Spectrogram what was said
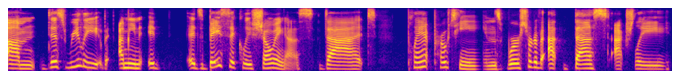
um, this really, I mean, it it's basically showing us that plant proteins we're sort of at best actually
